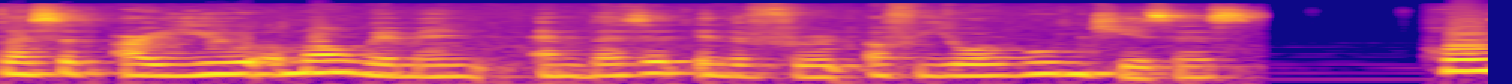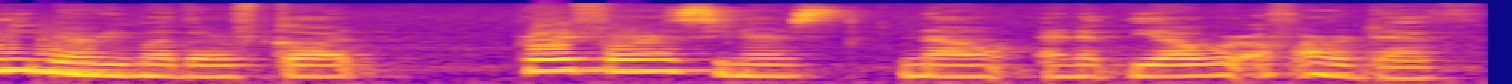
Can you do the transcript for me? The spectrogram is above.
Blessed are you among women, and blessed is the fruit of your womb, Jesus. Holy Mary, Mother of God, pray for us sinners, now and at the hour of our death.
